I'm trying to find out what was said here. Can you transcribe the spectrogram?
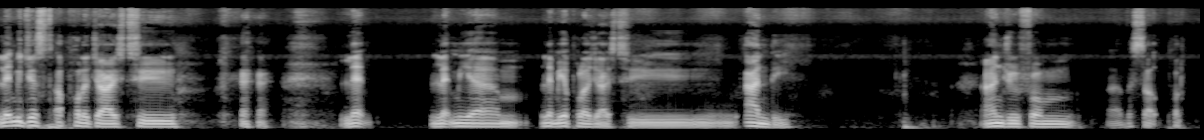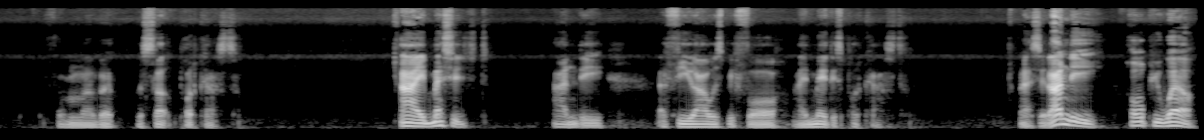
let me just apologize to let let me um let me apologize to Andy, Andrew from uh, the Salt pod from uh, the the Salt podcast. I messaged Andy a few hours before I made this podcast. And I said, Andy, hope you well.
